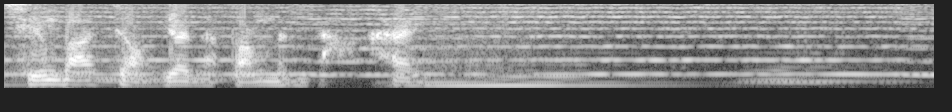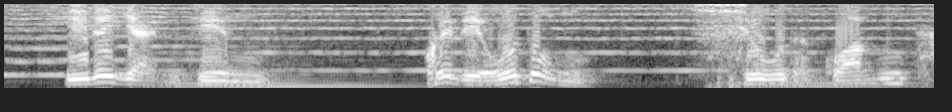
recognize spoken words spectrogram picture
请把小院的房门打开，你的眼睛会流动秋的光彩。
